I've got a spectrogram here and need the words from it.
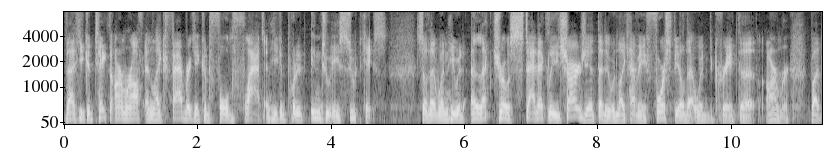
that he could take the armor off and like fabric, it could fold flat, and he could put it into a suitcase. So that when he would electrostatically charge it, that it would like have a force field that would create the armor. But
